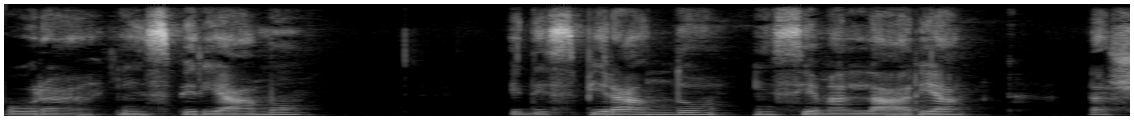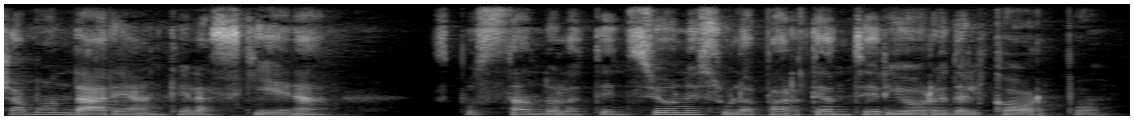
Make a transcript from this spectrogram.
Ora inspiriamo ed espirando insieme all'aria lasciamo andare anche la schiena, spostando l'attenzione sulla parte anteriore del corpo,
